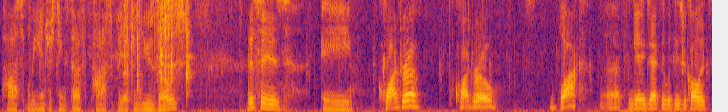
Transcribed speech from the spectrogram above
possibly interesting stuff. Possibly I can use those. This is a Quadra, Quadro block. Uh, I forget exactly what these are called. It's,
